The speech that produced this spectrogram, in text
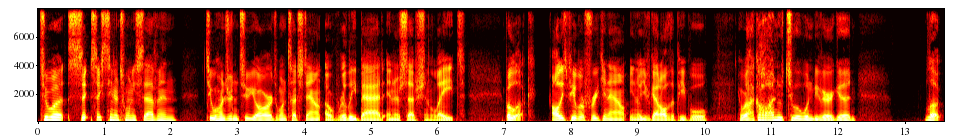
Tua, 16 or 27, 202 yards, one touchdown, a really bad interception late. But look, all these people are freaking out. You know, you've got all the people who are like, oh, I knew Tua wouldn't be very good. Look,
